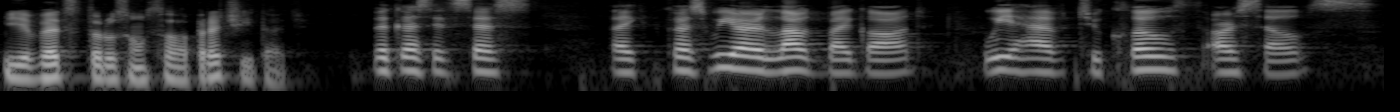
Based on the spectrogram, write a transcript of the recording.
je vec, ktorú som chcela prečítať. Because it says, like, because we are loved by God, we have to clothe ourselves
